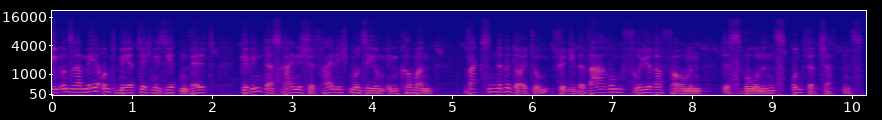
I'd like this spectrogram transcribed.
In unserer mehr und mehr technisierten Welt gewinnt das Rheinische Freilichtmuseum in Kommern wachsende Bedeutung für die Bewahrung früherer Formen des Wohnens und Wirtschaftens.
